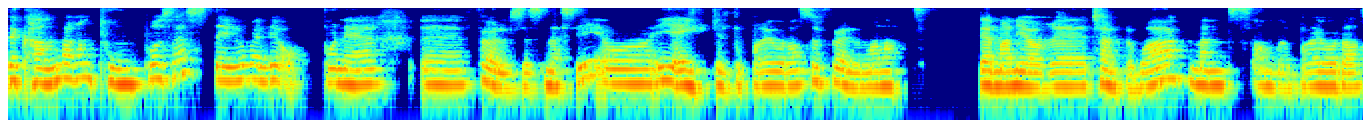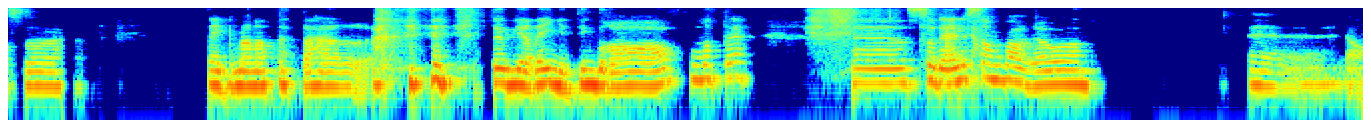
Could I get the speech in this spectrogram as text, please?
Det kan vara en tung process. Det är väldigt upp och ner eh, känslomässigt. uh, følelsesmessig. I enkelte perioder så føler man att det man gör är kjempebra, mens andra perioder så tänker man att detta här, Det blir det ingenting bra av, på en måte. Uh, så det är liksom bara att uh, ja,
